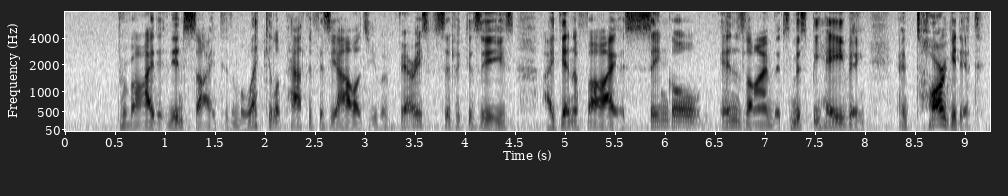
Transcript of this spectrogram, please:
provide an insight to the molecular pathophysiology of a very specific disease, identify a single enzyme that's misbehaving, and target it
